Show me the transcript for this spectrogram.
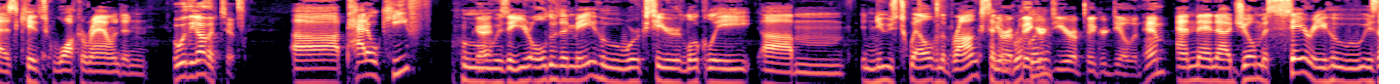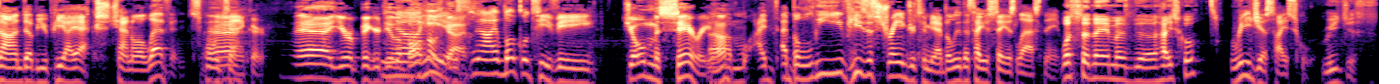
as kids walk around and Who are the other two? uh, Pat O'Keefe, who Okay. is a year older than me, who works here locally um, in News 12 in the Bronx and You're in a bigger you're a bigger deal than him. and then uh, Joe Masseri, who is on WPIX Channel 11, sports Eh, anchor. Yeah, you're a bigger deal no, than both those he guys. is. No, local TV. Joe Masseri, huh? Um, I, I believe he's a stranger to me. I believe that's how you say his last name. What's the name of the high school? Regis High School. Regis.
